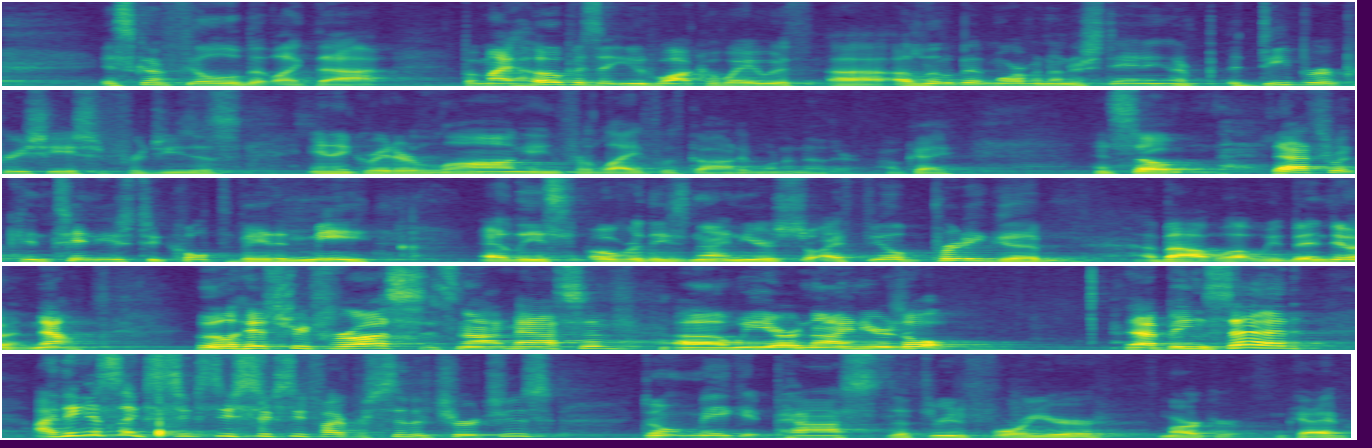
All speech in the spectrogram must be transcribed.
It's going to feel a little bit like that. But my hope is that you'd walk away with uh, a little bit more of an understanding and a, a deeper appreciation for Jesus and a greater longing for life with God and one another, okay? And so that's what continues to cultivate in me, at least over these nine years. So I feel pretty good about what we've been doing. Now, a little history for us it's not massive. Uh, we are nine years old. That being said, I think it's like 60, 65% of churches don't make it past the three to four year marker, okay?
